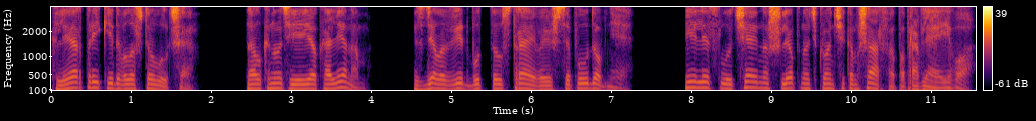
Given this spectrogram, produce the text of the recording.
Клер прикидывала, что лучше. Толкнуть ее коленом, сделав вид, будто устраиваешься поудобнее, или случайно шлепнуть кончиком шарфа, поправляя его.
